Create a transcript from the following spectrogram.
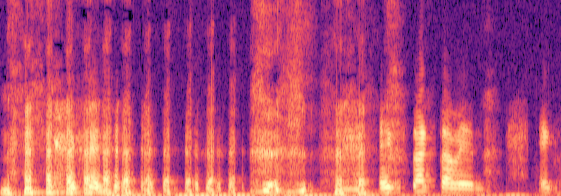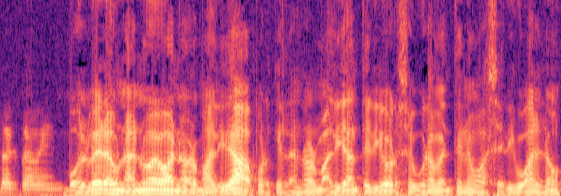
exactamente, exactamente. Volver a una nueva normalidad, porque la normalidad anterior seguramente no va a ser igual, ¿no?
